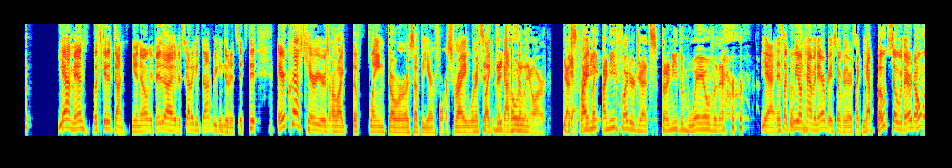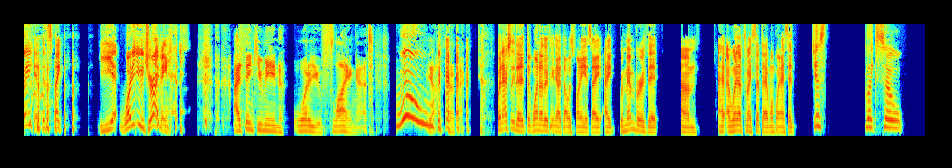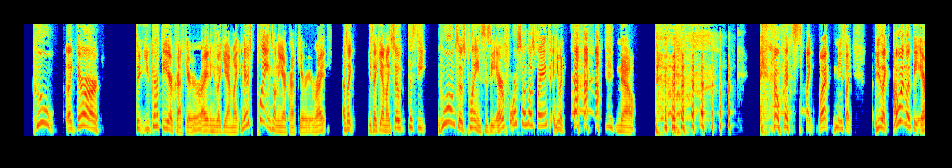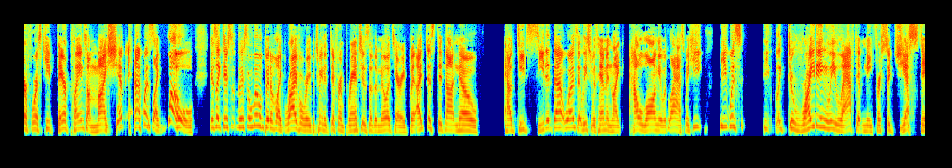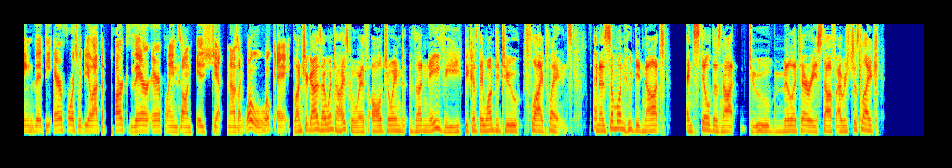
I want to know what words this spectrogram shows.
yeah, man, let's get it done. You know, if it uh, if it's got to get done, we can do it. It's it's the aircraft carriers are like the flamethrowers of the Air Force, right? Where it's like they set- totally are. Yes, Yeah, I need Like- I need fighter jets, but I need them way over there. Yeah, and it's like, well, we don't have an airbase over there. It's like we have boats over there, don't we? And it's like, yeah, what are you driving at? I think you mean what are you flying at? Woo! Yeah. Okay. but actually, the the one other thing that I thought was funny is I I remember that um I, I went up to my stepdad at one point. And I said, just like so, who like there are. th- You've got the aircraft carrier, right? And he's like, "Yeah." I'm like, "And there's planes on the aircraft carrier, right?" I was like, "He's like, yeah." I'm like, "So does the who owns those planes? Does the Air Force own those planes?" And he went, "No." I was like, what? And he's like, he's like, I wouldn't let the Air Force keep their planes on my ship. And I was like, whoa. Because like there's there's a little bit of like rivalry between the different branches of the military, but I just did not know how deep seated that was, at least with him, and like how long it would last. But he he was like deridingly laughed at me for suggesting that the Air Force would be allowed to park their airplanes on his ship. And I was like, whoa, okay. Bunch of guys I went to high school with all joined the Navy because they wanted to fly planes. And as someone who did not and still does not do military stuff, I was just like,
